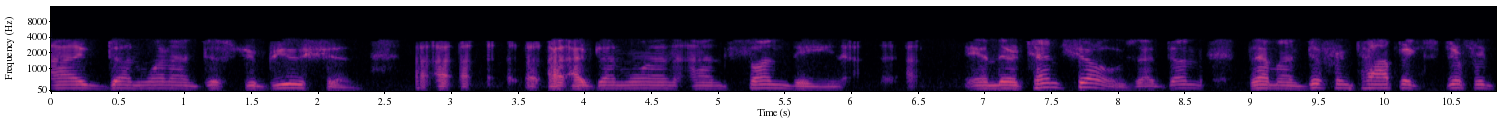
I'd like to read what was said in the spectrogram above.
I've done one on distribution. Uh, I, have done one on funding, and there are ten shows. I've done them on different topics. Different.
